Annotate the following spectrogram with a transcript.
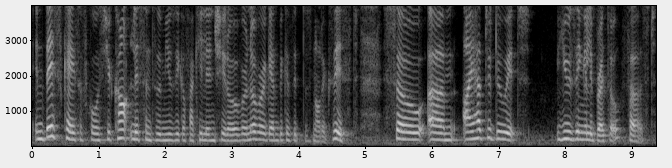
In this case, of course, you can't listen to the music of Achille and over and over again because it does not exist. So um, I had to do it using a libretto first,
